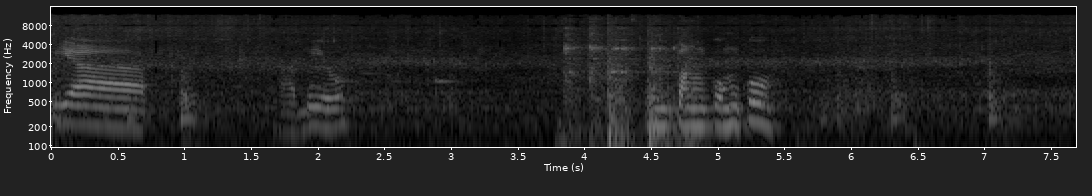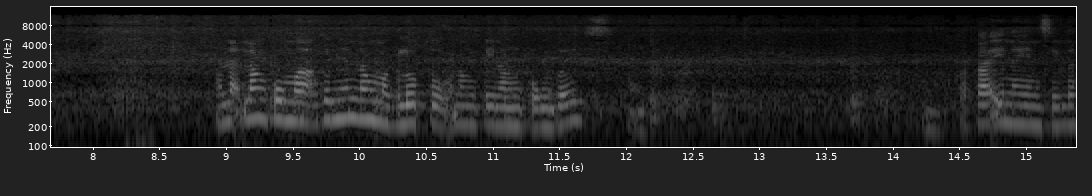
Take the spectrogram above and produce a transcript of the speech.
Yeah. Sabi oh. Yung tangkong ko. Anak lang kuma, ganyan lang magluto ng tinangkong guys. Kakain na yan sila.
